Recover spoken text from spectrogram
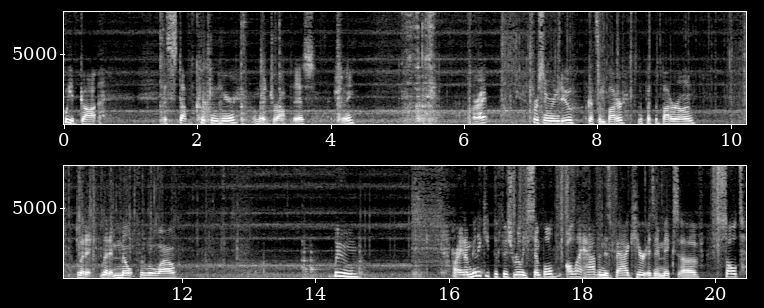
We've got the stuff cooking here. I'm gonna drop this, actually. All right, first thing we're gonna do, we've got some butter. I'm gonna put the butter on. Let it, let it melt for a little while. Boom. All right, I'm gonna keep the fish really simple. All I have in this bag here is a mix of salt,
